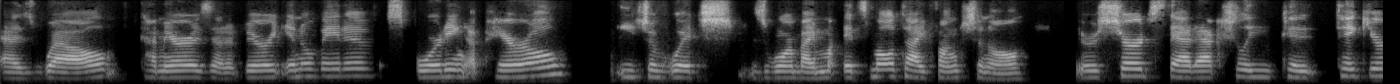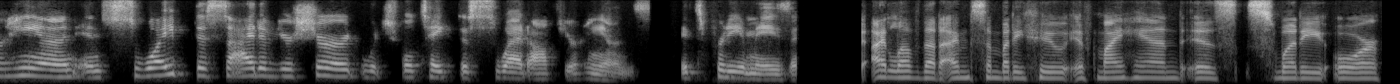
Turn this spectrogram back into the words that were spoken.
as well. Kymera is a very innovative sporting apparel, each of which is worn by, it's multifunctional there are shirts that actually you can take your hand and swipe the side of your shirt, which will take the sweat off your hands. It's pretty amazing. I love that I'm somebody who, if my hand is sweaty or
